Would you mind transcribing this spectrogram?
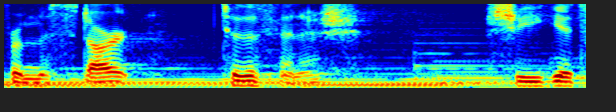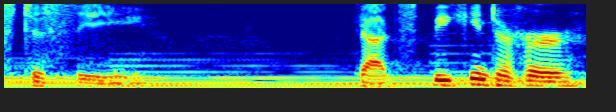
From the start to the finish, she gets to see God speaking to her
